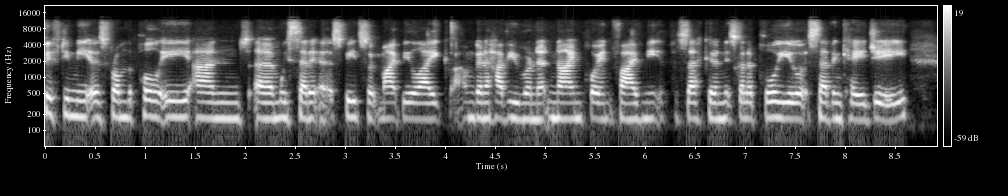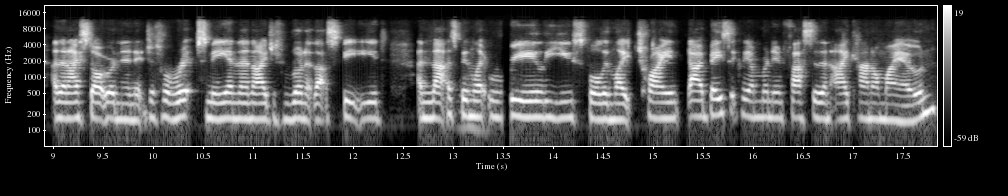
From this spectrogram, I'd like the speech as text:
50 meters from the pulley and um, we set it at a speed so it might be like i'm going to have you run at 9.5 meters per second it's going to pull you at 7 kg and then i start running and it just rips me and then i just run at that speed and that has been like really useful in like trying i basically i'm running faster than i can on my own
